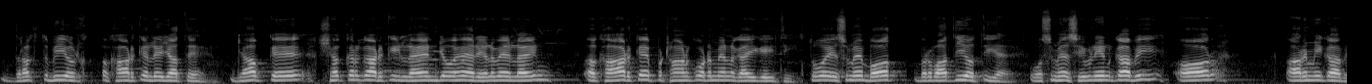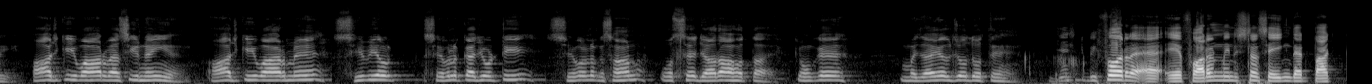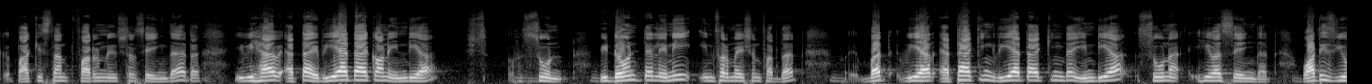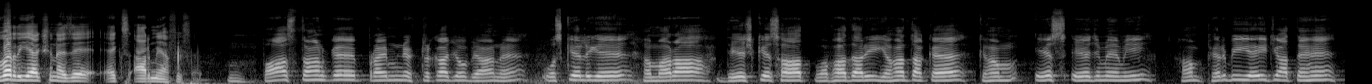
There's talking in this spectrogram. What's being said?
दरख्त भी उखाड़ के ले जाते हैं। जबकि शक्करगढ़ की लाइन जो है, रेलवे लाइन अखाड़ के पठानकोट में लगाई गई थी। तो इसमें बहुत बर्बादी होती है। उसमें सिविलियन का भी और आर्मी का भी आज की वार वैसी नहीं है आज की वार में सिविल सिविल कैजुअल्टी सिविल नुकसान उससे ज़्यादा होता है क्योंकि मिजाइल जो होते हैं Just before uh, a foreign minister saying that Pak- Pakistan foreign minister saying that uh, we have attack re-attack on India sh- soon. We don't tell any information for that, but we are attacking re-attacking the India soon. uh, He was saying that. What is your reaction as a ex-army officer? Pakistan के prime minister का जो बयान है, उसके लिए हमारा देश के साथ वफादारी यहाँ तक है कि हम इस एज में भी, हम फिर भी यही चाहते हैं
